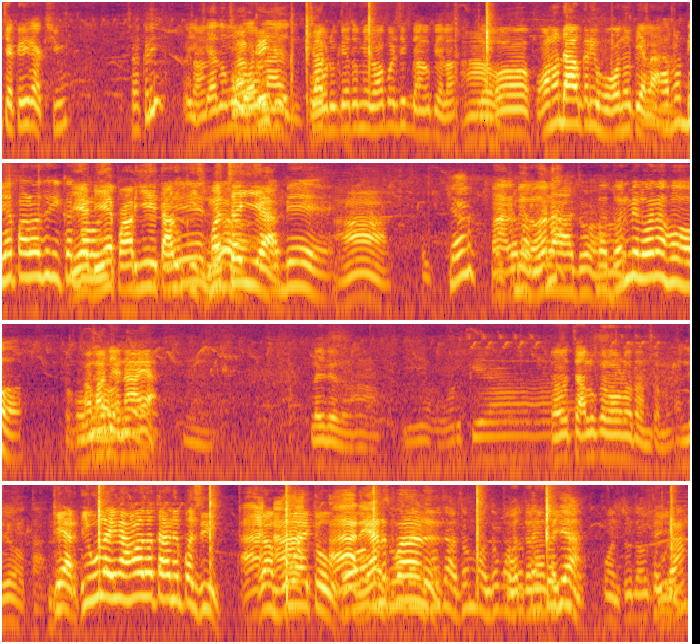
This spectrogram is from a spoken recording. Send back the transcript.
ચકરી રાખશું? ચકડી બે પાડવા છે કે એક જ બે પાડીએ તારું કિસ્મત છે બે. હા. મારે મેળવાના? બધાને મેલવાના? હો અમાર બેન આયા. લઈ લેજો હા. હવે ચાલુ કરવાનો હતા તમે. લ્યો તા. ઘેરથી હું લઈને આવો તો તાને પછી. આ- રમવું તો. આ રેડ પણ. પાંચ જણા થઈ ગયા? પાંચસો દાવ થઈ ગયા?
